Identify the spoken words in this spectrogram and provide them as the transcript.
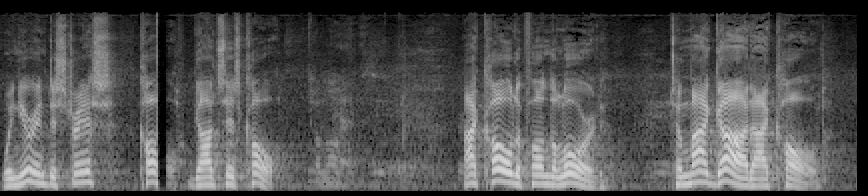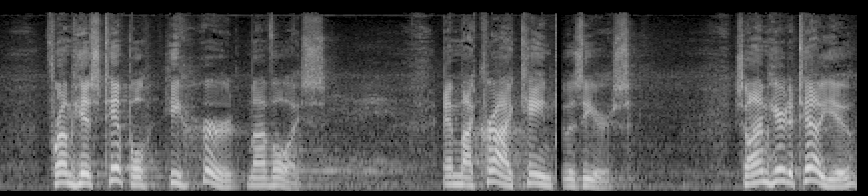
When you're in distress, call. God says, call. I called upon the Lord. To my God I called. From his temple he heard my voice and my cry came to his ears. So I'm here to tell you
